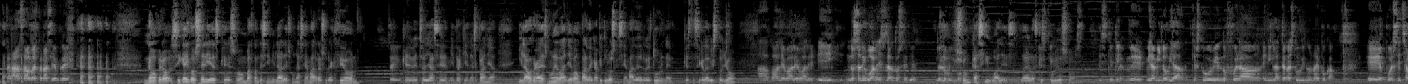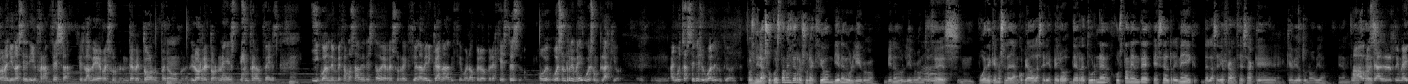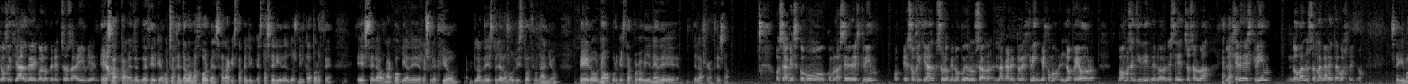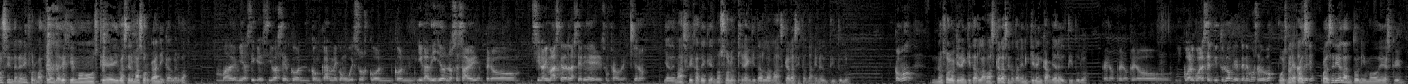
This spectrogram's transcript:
Estará salva, estará siempre. No, pero sí que hay dos series que son bastante similares. Una se llama Resurrección, Sí. que de hecho ya se emite aquí en España, y la otra es nueva, lleva un par de capítulos que se llama The Returned, que esta sí que la he visto yo. Ah, vale, vale, vale. ¿Y no son iguales esas dos series? ¿No es lo mismo? Son casi iguales, la verdad es que es curioso. Es que, cla- me- mira, mi novia, que estuvo viviendo fuera en Inglaterra, estuvo viviendo en una época, eh, pues echaban allí una serie francesa, que es la de, Resur- de Return, pero Mm. los retornés en francés. Hmm. Y cuando empezamos a ver esto de resurrección americana, dice, bueno, pero, pero es que esto es o, o es un remake o es un plagio. Hay muchas series iguales últimamente. Pues mira, supuestamente Resurrección viene de un libro, viene de un libro, entonces mm, puede que no se le hayan copiado a la serie, pero The Returned justamente es el remake de la serie francesa que, que vio tu novia. Entonces... Ah, o sea, el remake oficial de con los derechos ahí, bien. bien Exactamente, es decir, que mucha gente a lo mejor pensará que esta, peli- esta serie del 2014 eh, será una copia de Resurrección, en plan de esto ya lo hemos visto hace un año, pero no, porque esta proviene de, de la francesa. O sea que es como, como la serie de Scream, es oficial, solo que no pueden usar la careta de Scream, que es como lo peor. Vamos a incidir de nuevo en ese hecho, Salva. La serie de Scream no van a usar la careta de Ghostface, ¿no? Seguimos sin tener información, ya dijimos que iba a ser más orgánica, ¿verdad? Madre mía, sí que si va a ser con, con carne, con huesos, con, con higadillos, no se sabe bien, pero si no hay máscara en la serie es un fraude, ¿sí o no? Y además fíjate que no solo quieren quitar la máscara, sino también el título. ¿Cómo? No solo quieren quitar la máscara, sino también quieren cambiar el título. Pero, pero, pero... ¿Y cuál, cuál es el título que tenemos nuevo? Pues mira, ¿cuál, serie? cuál sería el antónimo de Scream?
